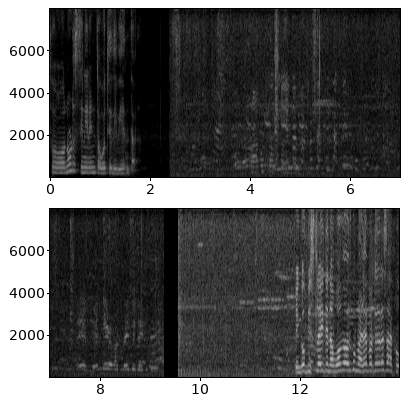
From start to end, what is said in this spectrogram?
ಸೊ, ನೋಡಿಸ್ತೀನಿ ಏನೇನು ತೊಗೋತಿದ್ದೀವಿ ಅಂತ. ಹೆಂಗೋ ಬಿಸಿಲೈತೆ ನಾವು ಹೋಗೋವರೆಗೂ ಮಳೆ ಬರ್ತಿದ್ರೆ ಸಾಕು.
